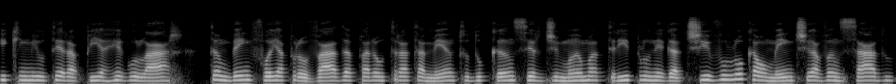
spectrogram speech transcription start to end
e quimioterapia regular, também foi aprovada para o tratamento do câncer de mama triplo negativo localmente avançado,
